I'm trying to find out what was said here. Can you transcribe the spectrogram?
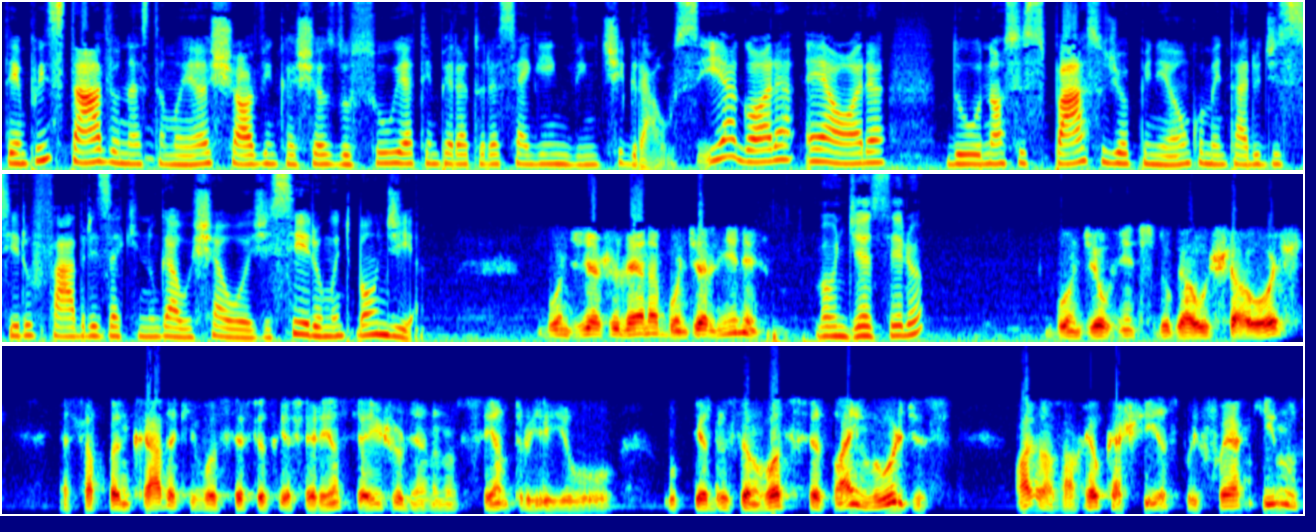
Tempo instável nesta manhã, chove em Caxias do Sul e a temperatura segue em 20 graus. E agora é a hora do nosso espaço de opinião, comentário de Ciro Fabres aqui no Gaúcha hoje. Ciro, muito bom dia. Bom dia, Juliana. Bom dia, Aline. Bom dia, Ciro. Bom dia, ouvintes do Gaúcha hoje. Essa pancada que você fez referência aí, Juliana, no centro, e o, o Pedro Zanrosso fez lá em Lourdes. Olha, varreu Caxias, porque foi aqui no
